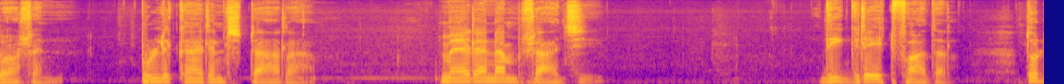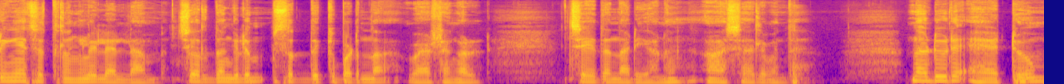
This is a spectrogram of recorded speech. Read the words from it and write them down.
റോഷൻ പുള്ളിക്കാരൻ സ്റ്റാറ Mera Naam Shaji the great father തുടങ്ങിയ ചിത്രങ്ങളിലെല്ലാം ചെറുതെങ്കിലും ശ്രദ്ധിക്കപ്പെടുന്ന വേഷങ്ങൾ ചെയ്ത നടിയാണ് ആശാരവിന്ദ് നടിയുടെ ഏറ്റവും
